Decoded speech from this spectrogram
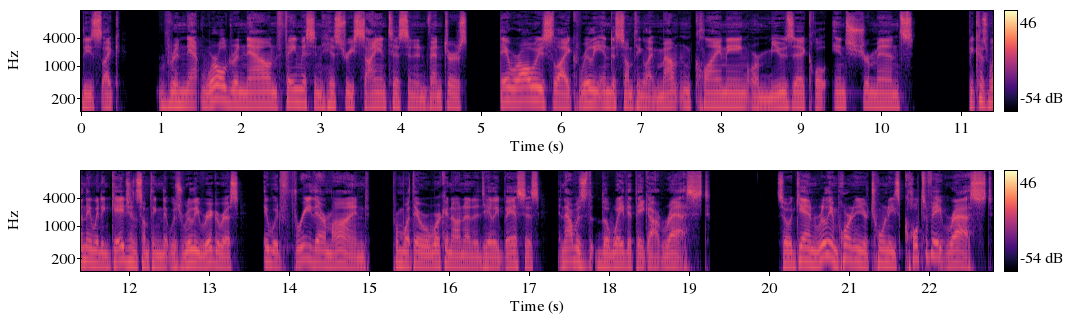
these like rena- world renowned, famous in history scientists and inventors, they were always like really into something like mountain climbing or musical instruments. Because when they would engage in something that was really rigorous, it would free their mind from what they were working on on a daily basis. And that was the way that they got rest. So, again, really important in your 20s, cultivate rest,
